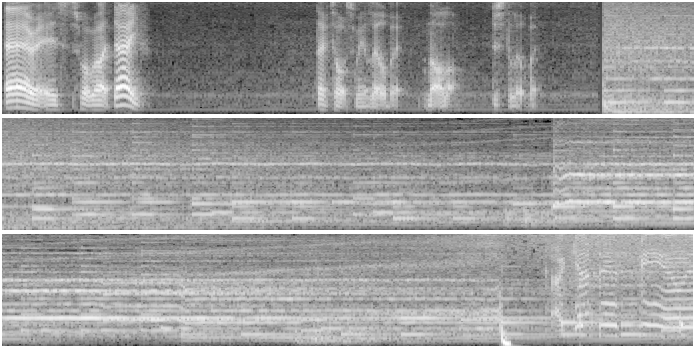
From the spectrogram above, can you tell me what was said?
There it is. That's what we're like. Dave. Dave talks to me a little bit. Not a lot. Just a little bit. I got this feeling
